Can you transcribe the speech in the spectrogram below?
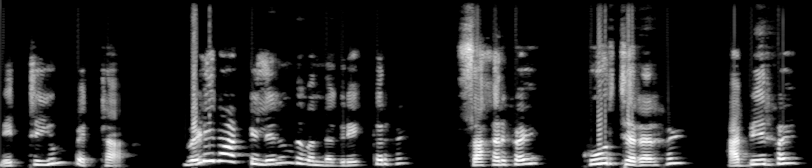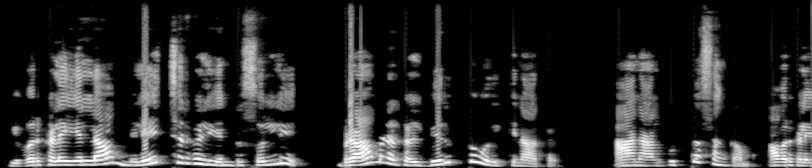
வெற்றியும் பெற்றார். வெளிநாட்டிலிருந்து வந்த கிரேக்கர்கள் சகர்கள் கூர்ச்சரர்கள் அபீர்கள் இவர்களையெல்லாம் மிலேச்சர்கள் என்று சொல்லி பிராமணர்கள் வெறுத்து ஒதுக்கினார்கள். ஆனால் புத்த சங்கம் அவர்களை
